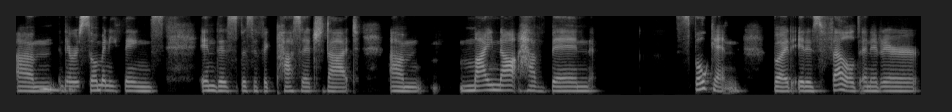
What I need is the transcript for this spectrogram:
um, mm-hmm. there were so many things in this specific passage that um, might not have been spoken, but it is felt, and it are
